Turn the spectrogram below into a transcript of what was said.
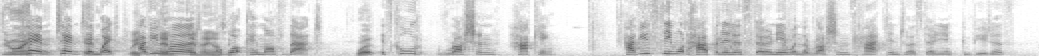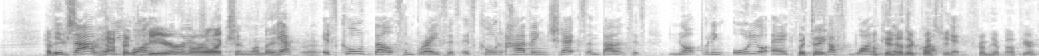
doing Tim, it, Tim, Tim. Wait. Wait, have you Tim, heard Tim, on of what came after that? What? It's called Russian hacking. Have you seen what happened in Estonia when the Russians hacked into Estonian computers? Have you seen that what what happened want here the in our election when they hacked? yeah, had- it's called belts and braces. It's called having checks and balances, not putting all your eggs But into they- just one. Okay, another virtual question basket. from here, up here.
